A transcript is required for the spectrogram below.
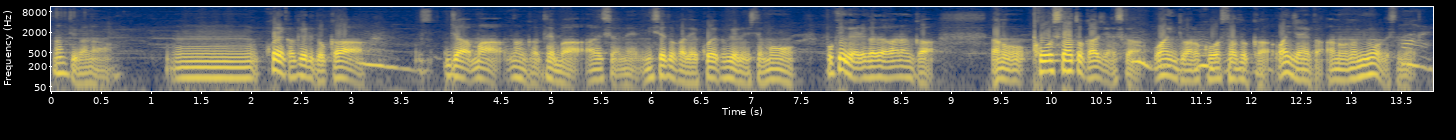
なんていうかな、うーん、声かけるとか、じゃあまあ、なんか、例えば、あれですよね、店とかで声かけるにしても、僕がやり方がなんか、あの、コースターとかあるじゃないですか。ワインとかのコースターとか、ワインじゃないか、あの、飲み物ですね。はい。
